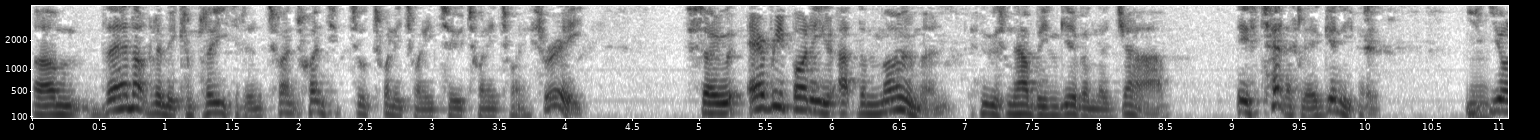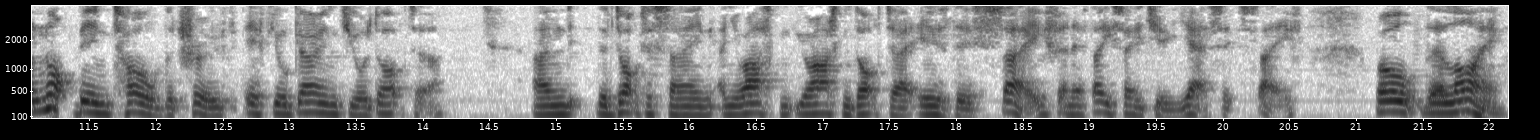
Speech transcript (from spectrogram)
um, they're not going to be completed in 2020 till 2022, 2023. So everybody at the moment who is now been given the jab is technically a guinea pig. Mm. You're not being told the truth if you're going to your doctor and the doctor's saying, and you're asking, you're asking the doctor, is this safe? And if they say to you, yes, it's safe, well, they're lying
